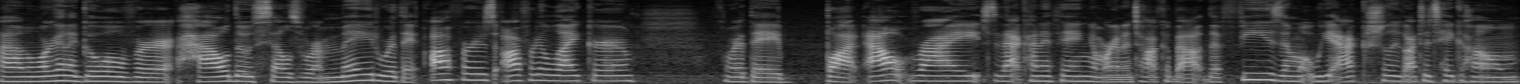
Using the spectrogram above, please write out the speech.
um, we're going to go over how those sales were made. Were they offers, offered to liker? Were they bought outright? That kind of thing. And we're going to talk about the fees and what we actually got to take home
